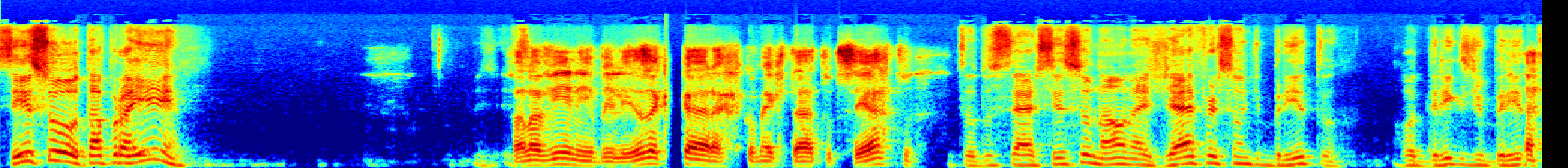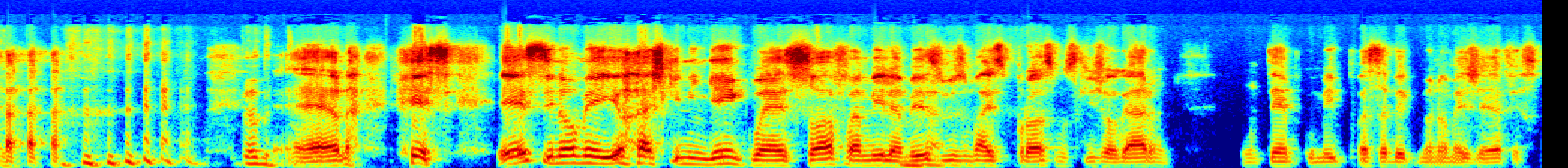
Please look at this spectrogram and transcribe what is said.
Cício, tá por aí? Fala, Vini, beleza, cara? Como é que tá? Tudo certo? Tudo certo. Cício não, né? Jefferson de Brito. Rodrigues de Brito. é, esse, esse nome aí eu acho que ninguém conhece, só a família mesmo e os mais próximos que jogaram um tempo comigo para saber que meu nome é Jefferson.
